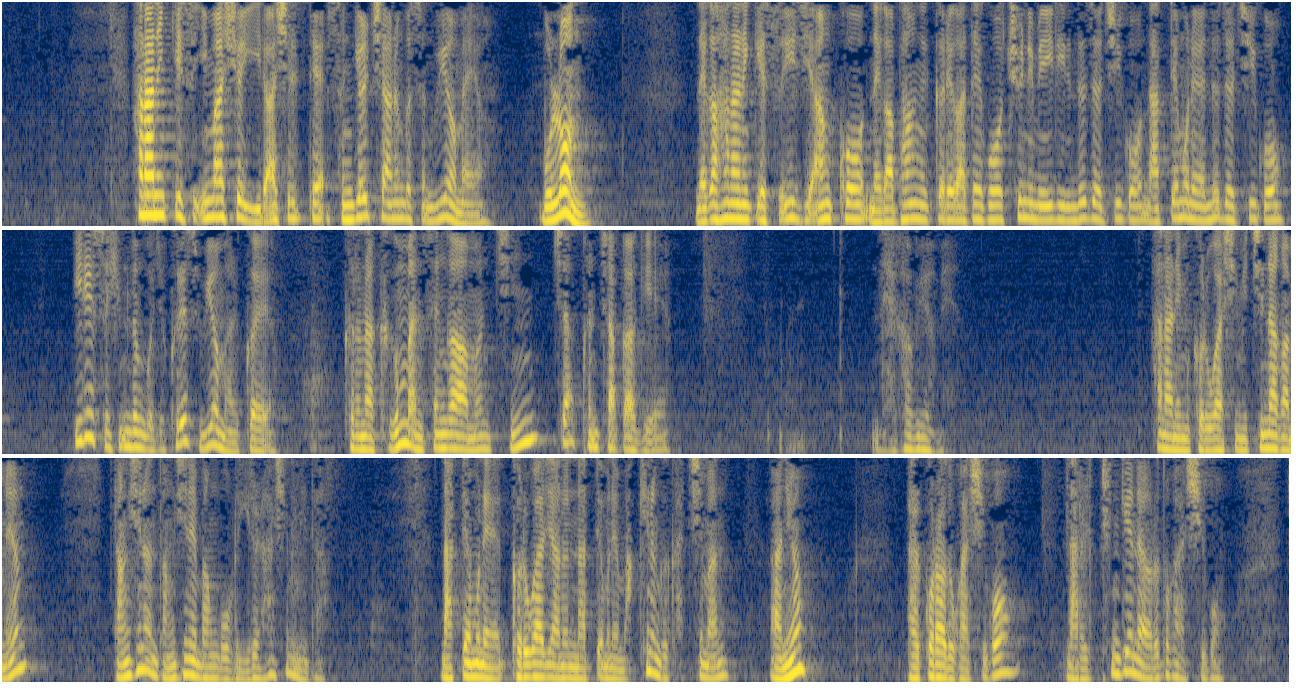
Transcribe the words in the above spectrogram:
하나님께서 임하시어 일하실 때 성결치 않은 것은 위험해요. 물론 내가 하나님께 쓰이지 않고 내가 방해거래가 되고 주님의 일이 늦어지고 나 때문에 늦어지고 이래서 힘든 거죠. 그래서 위험할 거예요. 그러나 그것만 생각하면 진짜 큰 착각이에요. 내가 위험해요. 하나님 거룩하심이 지나가면 당신은 당신의 방법으로 일을 하십니다. 나 때문에 거룩하지 않은 나 때문에 막히는 것 같지만 아니요. 밟고라도 가시고 나를 튕겨내어도 가시고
